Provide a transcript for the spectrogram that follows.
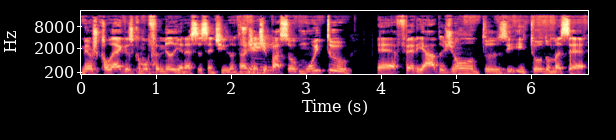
meus colegas como família nesse sentido. Então, Sim. a gente passou muito é, feriado juntos e, e tudo, mas é,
